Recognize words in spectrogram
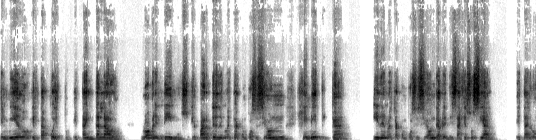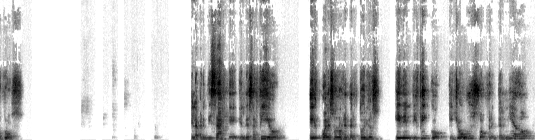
El miedo está puesto, está instalado, lo aprendimos, es parte de nuestra composición genética y de nuestra composición de aprendizaje social. Está en los dos. El aprendizaje, el desafío, es cuáles son los repertorios identifico que yo uso frente al miedo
